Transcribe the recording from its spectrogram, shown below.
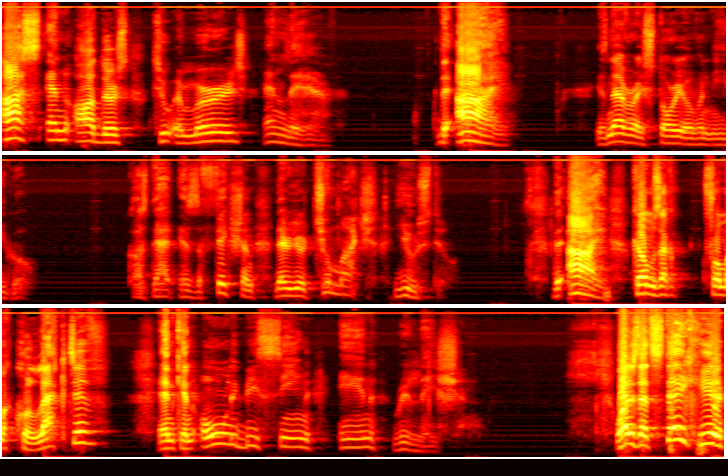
us and others to emerge and live. The I is never a story of an ego, because that is a fiction that you're too much used to. The I comes from a collective and can only be seen in relation. What is at stake here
